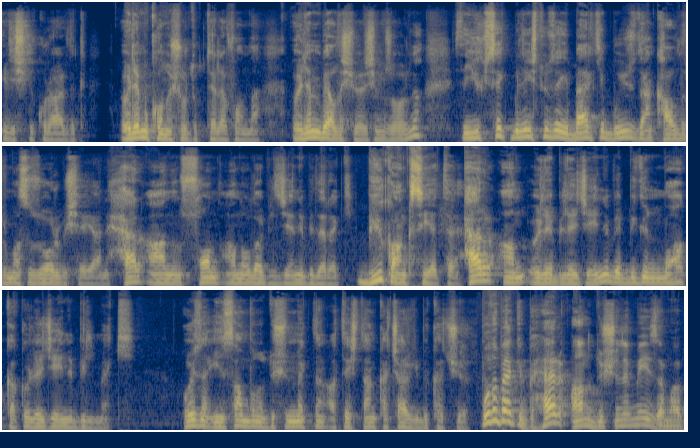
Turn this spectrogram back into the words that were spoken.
ilişki kurardık? Öyle mi konuşurduk telefonla? Öyle mi bir alışverişimiz olurdu? İşte yüksek bilinç düzeyi belki bu yüzden kaldırması zor bir şey yani. Her anın son an olabileceğini bilerek. Büyük anksiyete, her an ölebileceğini ve bir gün muhakkak öleceğini bilmek. O yüzden insan bunu düşünmekten ateşten kaçar gibi kaçıyor. Bunu belki her an düşünemeyiz ama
